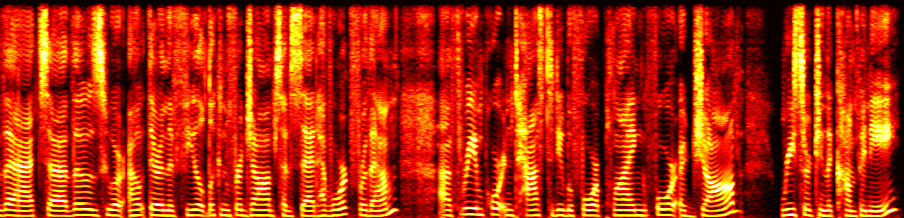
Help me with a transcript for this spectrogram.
that uh, those who are out there in the field looking for jobs have said have worked for them. Uh, three important tasks to do before applying for a job researching the company,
